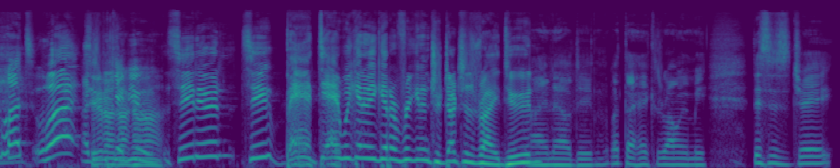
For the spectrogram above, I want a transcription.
what? What? I See just what I'm became talking you. about? See, dude. See, man, damn, we gotta even get our freaking introductions right, dude. I know, dude. What the heck is wrong with me? This is Jay.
